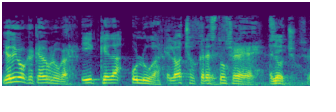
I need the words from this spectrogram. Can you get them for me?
Yo digo que queda un lugar. Y queda un lugar. El 8, ¿crees tú? Sí. El 8. Sí.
